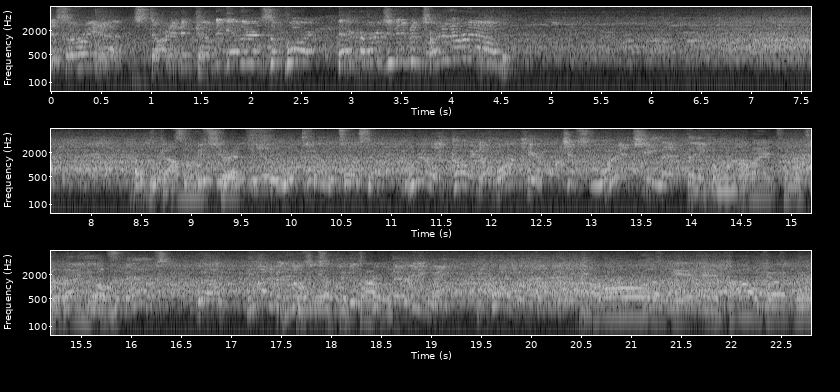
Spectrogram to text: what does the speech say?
This arena starting to come together in support. They're urging him to turn it around. A great Down on the submission stretch. right here, working on the torso. Really going to work here. Just wrenching that Pero thing. como no le ha hecho mucho daño, That's an out. Well, he might have been losing some of his grip there anyway. He probably figured it would be ahora Power Driver.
